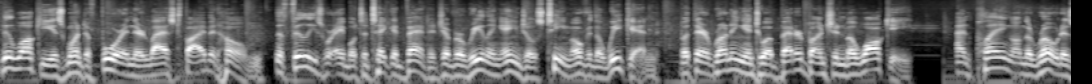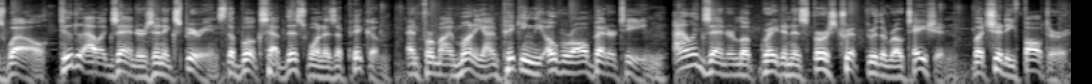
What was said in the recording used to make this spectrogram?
Milwaukee is 1 to 4 in their last five at home. The Phillies were able to take advantage of a reeling Angels team over the weekend, but they're running into a better bunch in Milwaukee and playing on the road as well. Due to Alexander's inexperience, the books have this one as a pick'em, and for my money, I'm picking the overall better team. Alexander looked great in his first trip through the rotation, but should he falter,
